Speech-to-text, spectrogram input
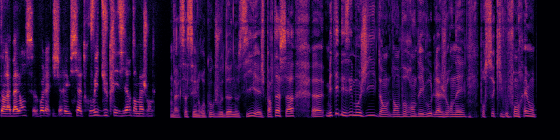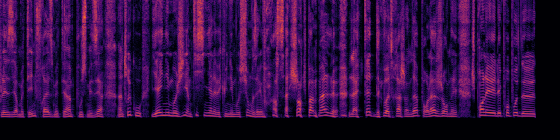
dans la balance voilà j'ai réussi à trouver du plaisir dans ma journée ça, c'est une reco que je vous donne aussi et je partage ça. Euh, mettez des émojis dans, vos rendez-vous de la journée pour ceux qui vous font vraiment plaisir. Mettez une fraise, mettez un pouce, mettez un, truc où il y a une émoji, un petit signal avec une émotion. Vous allez voir, ça change pas mal la tête de votre agenda pour la journée. Je prends les, propos de,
